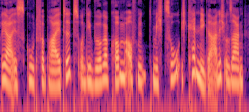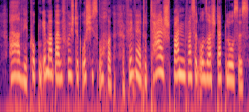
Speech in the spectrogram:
ja, ist gut verbreitet und die Bürger kommen auf mit mich zu. Ich kenne die gar nicht und sagen, ah, wir gucken immer beim Frühstück Uschis Woche. Finden wir ja total spannend, was in unserer Stadt los ist.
